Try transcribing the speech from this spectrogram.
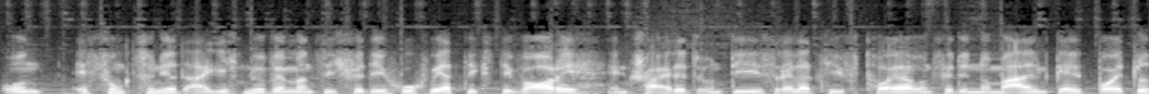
und es funktioniert eigentlich nur, wenn man sich für die hochwertigste Ware entscheidet und die ist relativ teuer und für den normalen Geldbeutel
